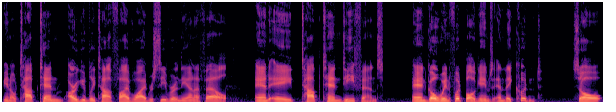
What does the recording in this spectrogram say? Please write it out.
you know, top 10, arguably top five wide receiver in the NFL and a top 10 defense and go win football games, and they couldn't. So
